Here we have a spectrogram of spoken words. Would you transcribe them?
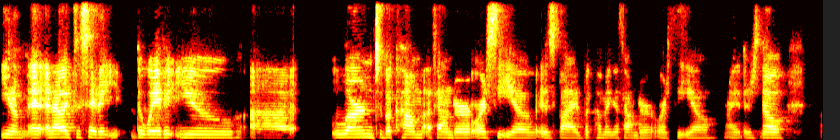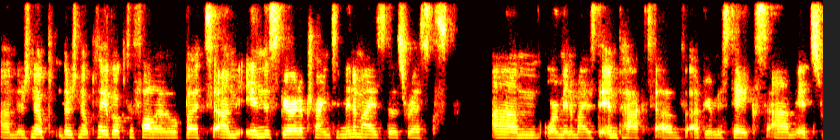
you know, and, I like to say that you, the way that you uh, learn to become a founder or a CEO is by becoming a founder or CEO, right? There's no, um, there's no, there's no playbook to follow, but um, in the spirit of trying to minimize those risks um, or minimize the impact of, of your mistakes, um, it's,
